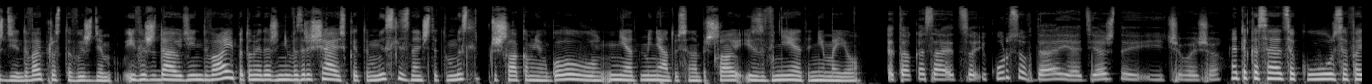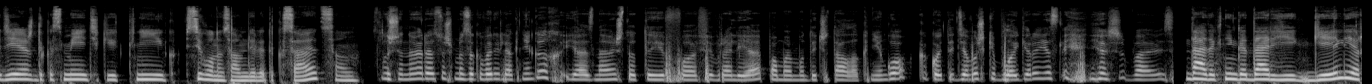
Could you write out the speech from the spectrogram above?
выжди, давай просто выждем. И выжидаю день-два, и потом я даже не возвращаюсь к этой мысли, значит, эта мысль пришла ко мне в голову не от меня, то есть она пришла извне, это не мое. Это касается и курсов, да, и одежды, и чего еще? Это касается курсов, одежды, косметики, книг. Всего на самом деле это касается. Слушай, ну и раз уж мы заговорили о книгах, я знаю, что ты в феврале, по-моему, дочитала книгу какой-то девушки-блогера, если я не ошибаюсь. Да, это книга Дарьи Геллер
